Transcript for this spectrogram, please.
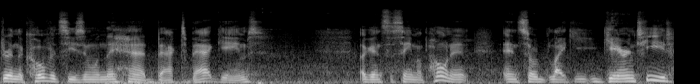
during the COVID season when they had back-to-back games against the same opponent, and so like guaranteed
